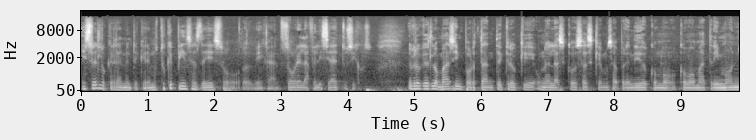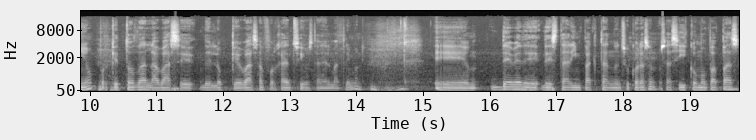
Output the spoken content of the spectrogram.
Eso es lo que realmente queremos. ¿Tú qué piensas de eso, vieja, sobre la felicidad de tus hijos? Yo creo que es lo más importante, creo que una de las cosas que hemos aprendido como, como matrimonio, porque toda la base de lo que vas a forjar en tus hijos está en el matrimonio. Eh, debe de, de, estar impactando en su corazón. O sea, si como papás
